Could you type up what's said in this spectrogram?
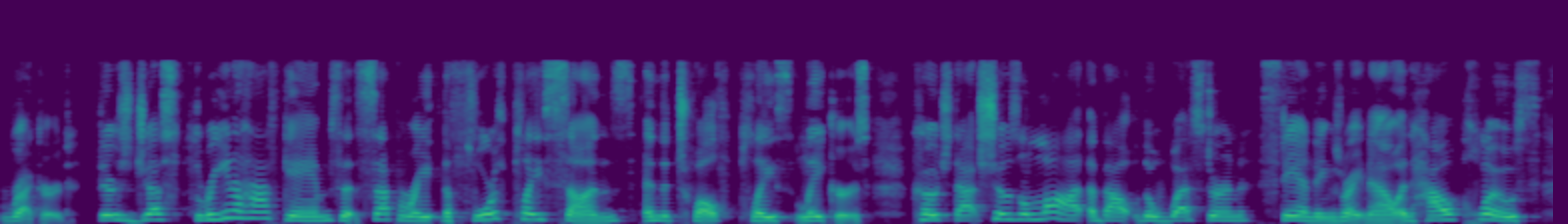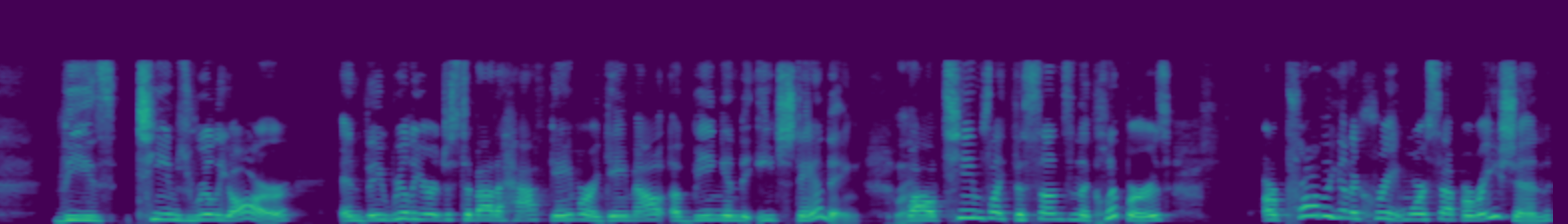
record. There's just three and a half games that separate the fourth place Suns and the 12th place Lakers. Coach, that shows a lot about the Western standings right now and how close these teams really are. And they really are just about a half game or a game out of being into each standing. Right. While teams like the Suns and the Clippers are probably going to create more separation,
